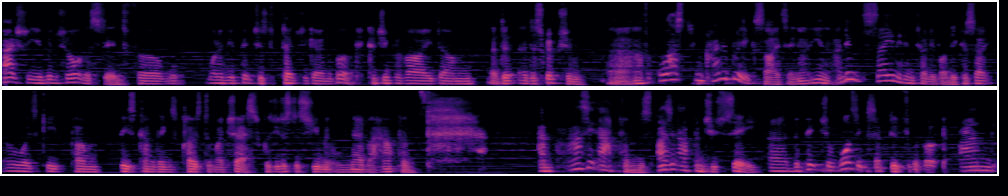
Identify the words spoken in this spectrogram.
actually, you've been shortlisted for one of your pictures to potentially go in the book. Could you provide um, a, de- a, description? Uh, and I thought, well, that's incredibly exciting. I, you know, I didn't say anything to anybody because I always keep um, these kind of things close to my chest because you just assume it will never happen. And as it happens, as it happens, you see, uh, the picture was accepted for the book, and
